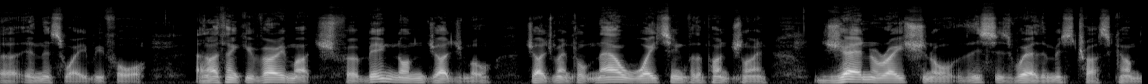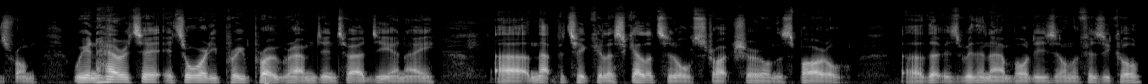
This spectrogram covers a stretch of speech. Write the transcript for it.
uh, in this way before. And I thank you very much for being non judgmental, judgmental, now waiting for the punchline generational. This is where the mistrust comes from. We inherit it, it's already pre programmed into our DNA. Uh, and that particular skeletal structure on the spiral uh, that is within our bodies on the physical,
